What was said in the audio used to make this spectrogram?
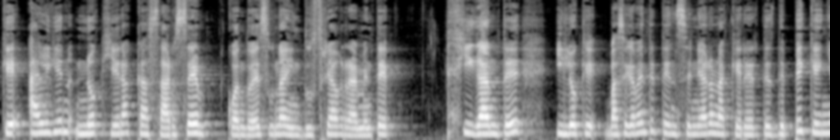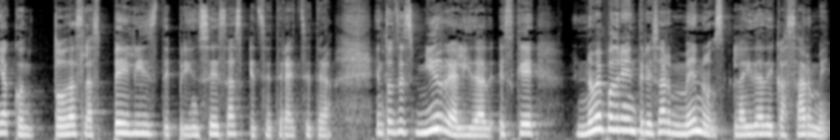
que alguien no quiera casarse cuando es una industria realmente gigante y lo que básicamente te enseñaron a querer desde pequeña con todas las pelis de princesas, etcétera, etcétera. Entonces mi realidad es que no me podría interesar menos la idea de casarme.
